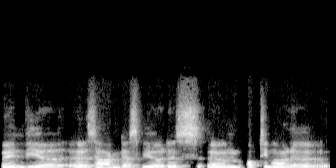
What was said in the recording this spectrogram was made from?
Wenn wir äh, sagen, dass wir das ähm, optimale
